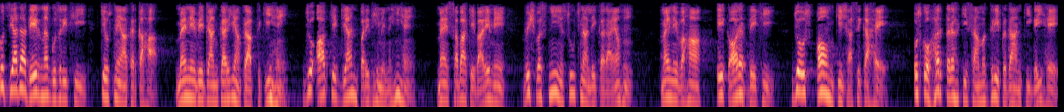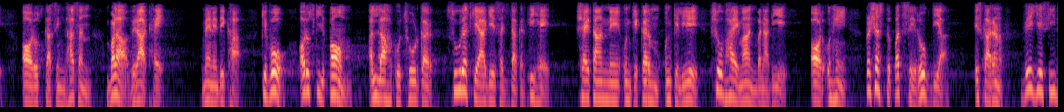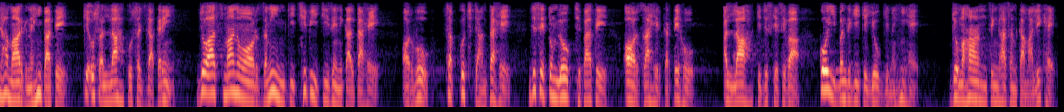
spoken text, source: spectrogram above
कुछ ज्यादा देर न गुजरी थी कि उसने आकर कहा मैंने वे जानकारियां प्राप्त की हैं जो आपके ज्ञान परिधि में नहीं हैं मैं सभा के बारे में विश्वसनीय सूचना लेकर आया हूँ। मैंने वहाँ एक औरत देखी, जो उस कौम की शासिका है। उसको हर तरह की सामग्री प्रदान की गई है, और उसका सिंहासन बड़ा विराट है। मैंने देखा कि वो और उसकी कौम अल्लाह को छोड़कर सूरज के आगे सजदा करती है। शैतान ने उनके कर्म उनके लिए शोभायमान बना दिए, और उन्हें प्रशस्त पथ से रोक दिया। इस कारण वे ये सीधा मार्ग नहीं पाते कि उस अल्लाह को सजदा करें, जो आसमानों और ज़मीन की छिपी चीज़ें निकालता है, और वो सब कुछ जानता है, जिसे तुम लोग छिपाते और ज़ाहिर करते हो। अल्लाह की जिसके सिवा कोई बंदगी के योग्य नहीं है, जो महान सिंहासन का मालिक है।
